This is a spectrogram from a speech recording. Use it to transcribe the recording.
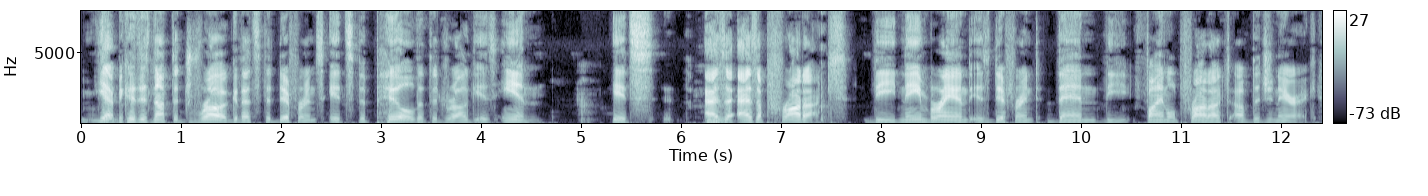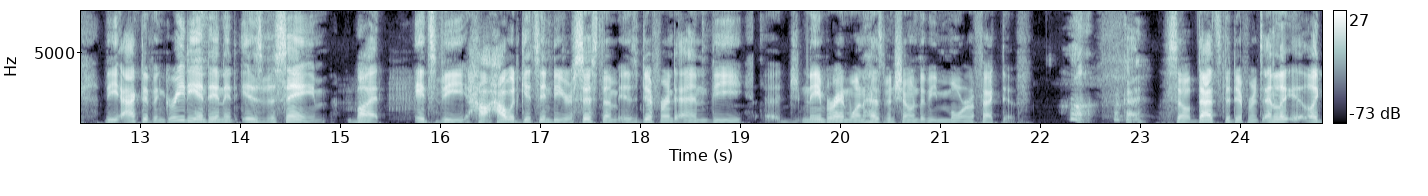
Yeah, because it's not the drug that's the difference. It's the pill that the drug is in. It's as a, as a product, the name brand is different than the final product of the generic. The active ingredient in it is the same, but it's the how, how it gets into your system is different, and the uh, name brand one has been shown to be more effective. Huh okay So that's the difference. And like like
